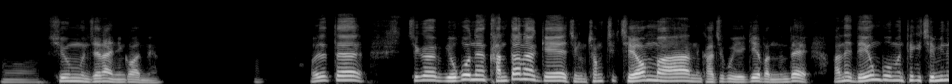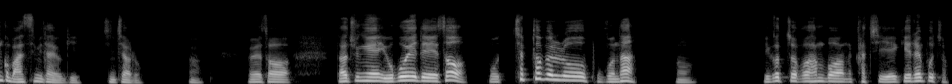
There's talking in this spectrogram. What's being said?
어, 쉬운 문제는 아닌 것 같네요. 어, 어쨌든 지금 요거는 간단하게 지금 정책 제언만 가지고 얘기해 봤는데 안에 내용 보면 되게 재밌는 거 많습니다, 여기. 진짜로. 어, 그래서 나중에 요거에 대해서 뭐 챕터별로 보거나 어, 이것저것 한번 같이 얘기를 해보죠.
